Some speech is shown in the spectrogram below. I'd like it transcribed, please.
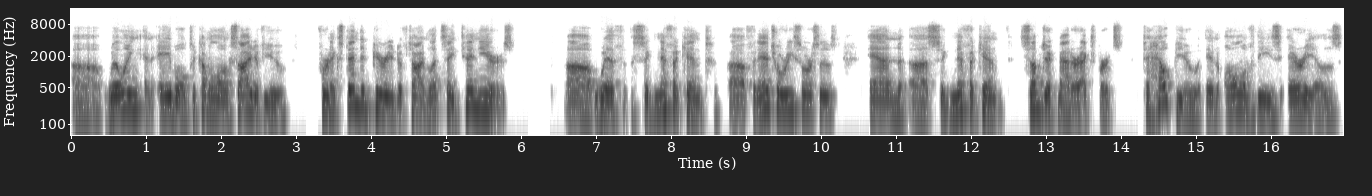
uh, willing and able to come alongside of you for an extended period of time, let's say 10 years, uh, with significant uh, financial resources and uh, significant subject matter experts to help you in all of these areas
